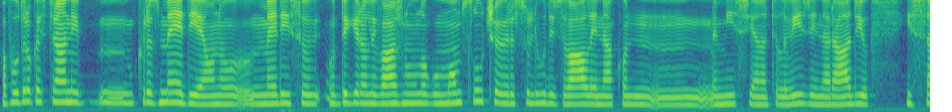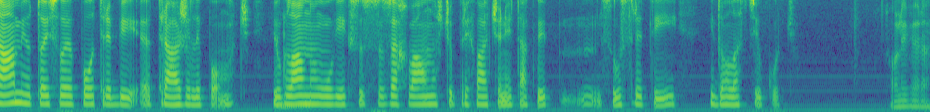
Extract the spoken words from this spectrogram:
A po drugoj strani, kroz medije, ono, mediji su odigrali važnu ulogu u mom slučaju jer su ljudi zvali nakon emisija na televiziji, na radiju i sami u toj svojoj potrebi e, tražili pomoć. I uglavnom uvijek su sa zahvalnošću prihvaćeni takvi susreti i, i dolasci u kuću. Olivera,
